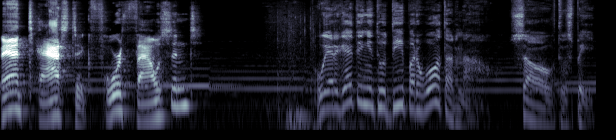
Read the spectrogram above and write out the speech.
Fantastic. 4,000? We are getting into deeper water now, so to speak.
